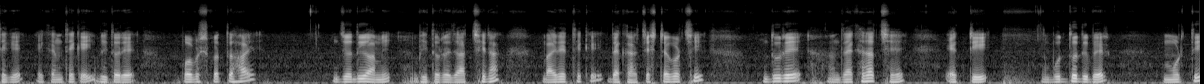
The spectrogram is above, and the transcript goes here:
থেকে, এখান থেকেই ভিতরে প্রবেশ করতে হয়। যদিও আমি ভিতরে যাচ্ছি না, বাইরে থেকে দেখার চেষ্টা করছি। দূরে দেখা যাচ্ছে একটি বুদ্ধদেবের মূর্তি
